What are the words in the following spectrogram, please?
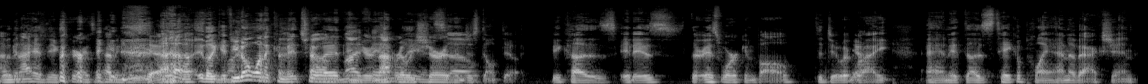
I mean, I had the experience of having to, Yeah. uh, like if you don't want to commit to it and you're not really sure, and then just don't do it because it is there is work involved to do it Yeah. right, and it does take a plan of action,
